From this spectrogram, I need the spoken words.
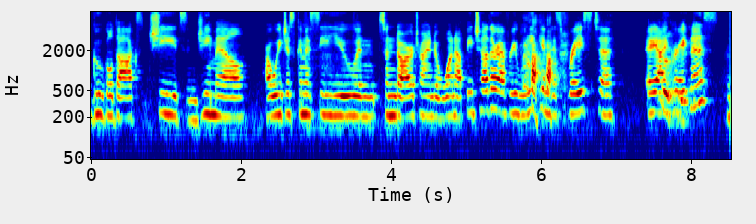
Google Docs, Sheets, and Gmail. Are we just going to see you and Sundar trying to one up each other every week in this race to AI greatness?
